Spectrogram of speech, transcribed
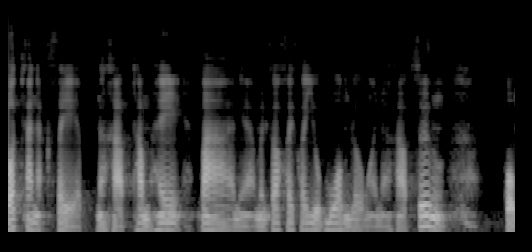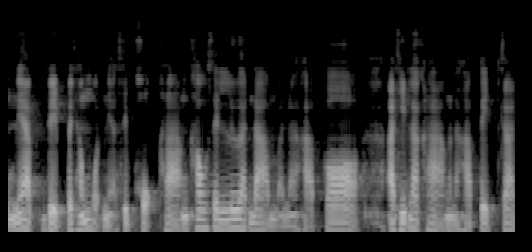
ลดการอักเสบนะครับทำให้ตาเนี่ยมันก็ค่อยๆ ยุบบวมลงนะครับ ซึ่งผมเนี่ยดริปไปทั้งหมดเนี่ย16 ครั้งเข้าเส้นเลือดดำนะครับ ก็อาทิตย์ละครั้งนะครับ ติดกัน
